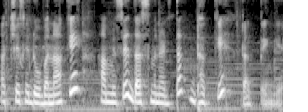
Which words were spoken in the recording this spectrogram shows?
अच्छे से डो बना के हम इसे 10 मिनट तक ढक के रख देंगे।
